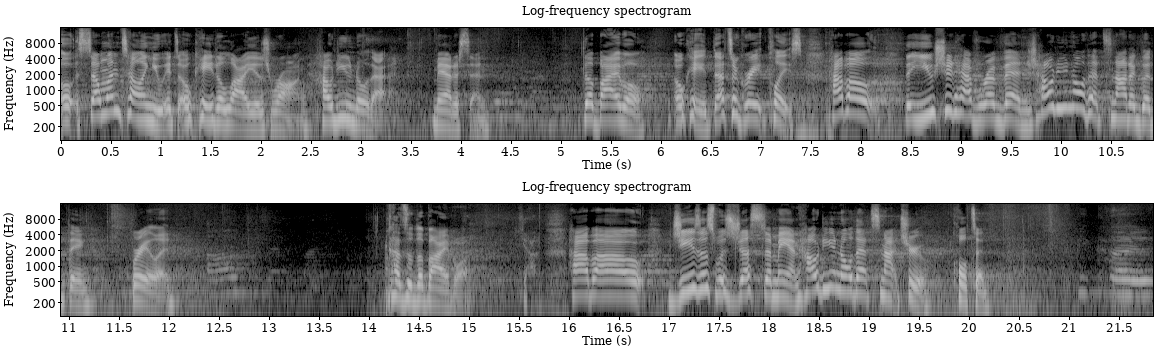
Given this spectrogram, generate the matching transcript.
oh, someone telling you it's okay to lie is wrong? How do you know that? Madison. The Bible. Okay, that's a great place. How about that you should have revenge? How do you know that's not a good thing? Braylon because of the Bible. Yeah. How about Jesus was just a man? How do you know that's not true, Colton? Because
